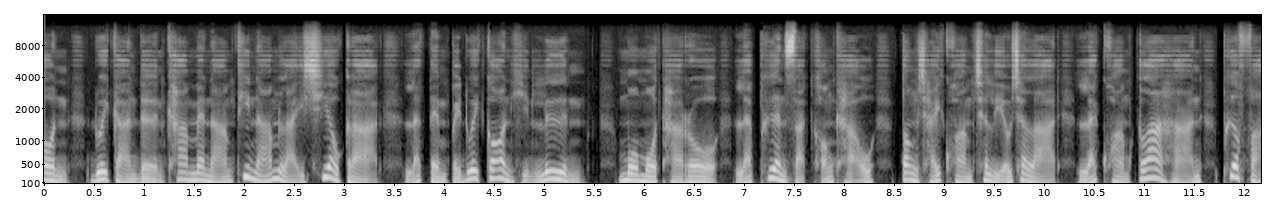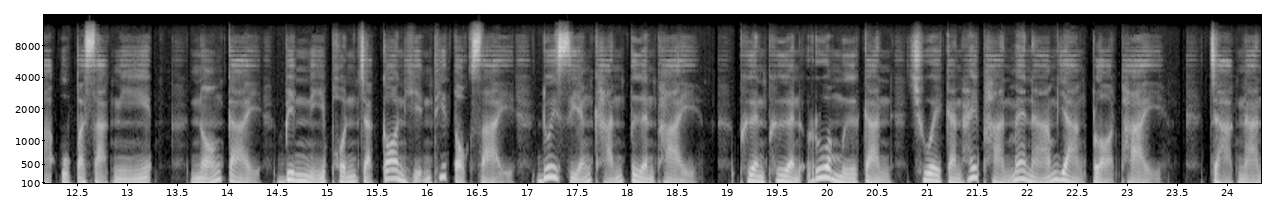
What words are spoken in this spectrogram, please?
ต้นด้วยการเดินข้ามแม่น้ำที่น้ำไหลเชี่ยวกรากและเต็มไปด้วยก้อนหินลื่น โมโมทาโร่และเพื่อนสัตว์ของเขาต้องใช้ความเฉลียวฉลาดและความกล้าหาญเพื่อฝ่าอุปสรรคนี้ น้องไก่บินหนีพ้นจากก้อนหินที่ตกใส่ ด้วยเสียงขันเตือนภัย เพื่อนๆร่วมมือกันช่วยกันให้ผ่านแม่น้ำอย่างปลอดภัย จากนั้น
